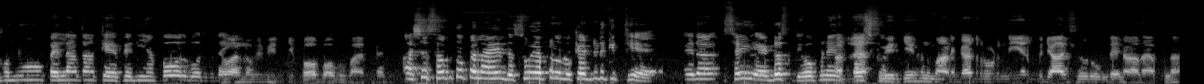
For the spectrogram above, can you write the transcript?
ਤੁਹਾਨੂੰ ਪਹਿਲਾਂ ਤਾਂ ਕੈਫੇ ਦੀਆਂ ਬਹੁਤ ਬਹੁਤ ਵਧਾਈ ਤੁਹਾਨੂੰ ਵੀ ਵੀਰ ਜੀ ਬਹੁਤ ਬਹੁਤ ਮੁਬਾਰਕਾਂ ਅੱਛਾ ਸਭ ਤੋਂ ਪਹਿਲਾਂ ਇਹ ਦੱਸੋ ਇਹ ਆਪਣਾ ਲੋਕੇਟਡ ਕਿੱਥੇ ਹੈ? ਇਹਦਾ ਸਹੀ ਐਡਰੈਸ ਦਿਓ ਆਪਣੇ ਐਡਰੈਸ ਵੀਰ ਜੀ Hanumangarh road near Bajaj showroom ਦੇ ਨਾਲ ਹੈ ਆਪਣਾ।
